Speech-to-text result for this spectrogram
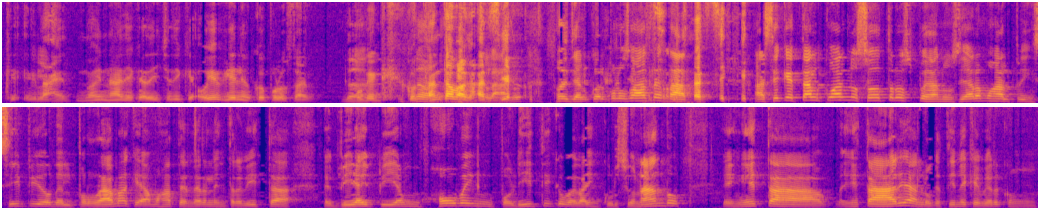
que la gente, no hay nadie que ha dicho de que hoy es viernes el cuerpo lo sabe. Porque con no, tanta vagancia. Claro. No, ya el cuerpo lo sabe hace rato. sí. Así que tal cual nosotros pues anunciáramos al principio del programa que vamos a tener en la entrevista eh, VIP a un joven político, ¿verdad? Incursionando en esta, en esta área, en lo que tiene que ver con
